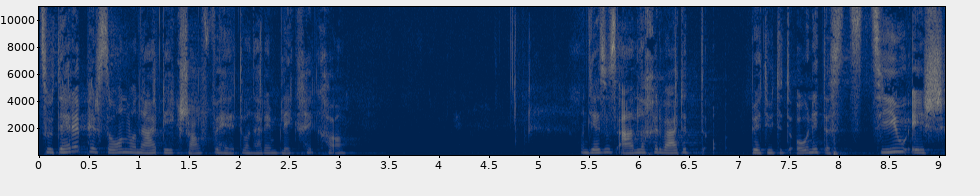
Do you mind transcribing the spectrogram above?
zu der Person, die er dich geschaffen hat, die er im Blick hatte. Und Jesus ähnlicher werden bedeutet auch nicht, dass das Ziel ist,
